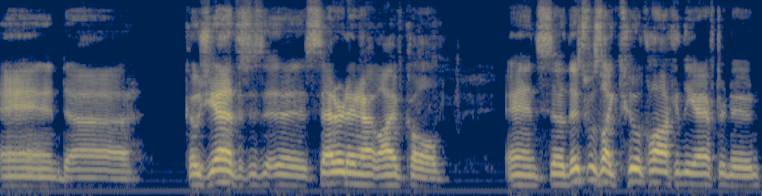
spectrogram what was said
and uh, goes, Yeah, this is uh, Saturday Night Live called. And so this was like two o'clock in the afternoon.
